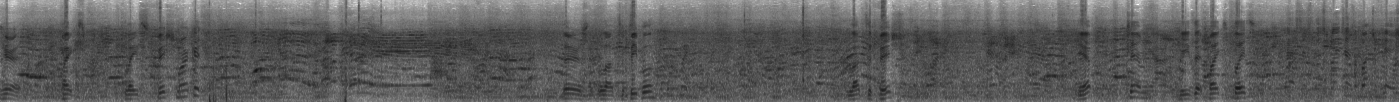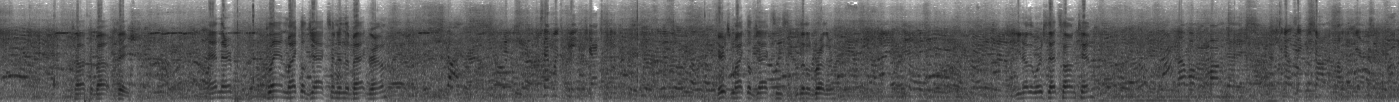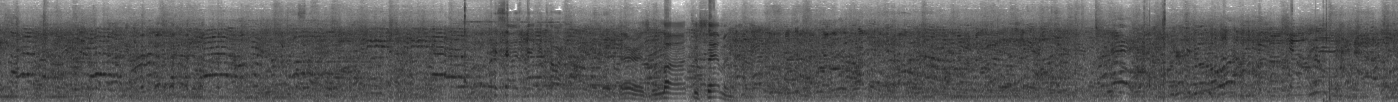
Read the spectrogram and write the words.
we're here at Pike's Place Fish Market. There's lots of people. Lots of fish. Yep, Tim, he's at Pike's Place. Yes, this, this place has a bunch of fish. Talk about fish. And they're playing Michael Jackson in the background. That one's Jackson. Here's Michael Jackson's little brother. You know the words to that song, Tim? No, but my mom does. She knows every song of Michael Jackson. so is my guitar. There is lots of salmon.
